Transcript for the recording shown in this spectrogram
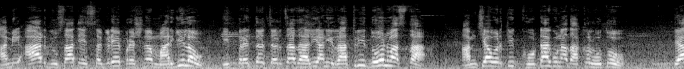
आम्ही आठ दिवसात हे सगळे प्रश्न मार्गी लावू. इथपर्यंत चर्चा झाली आणि रात्री दोन वाजता आमच्यावरती खोटा गुन्हा दाखल होतो. त्या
